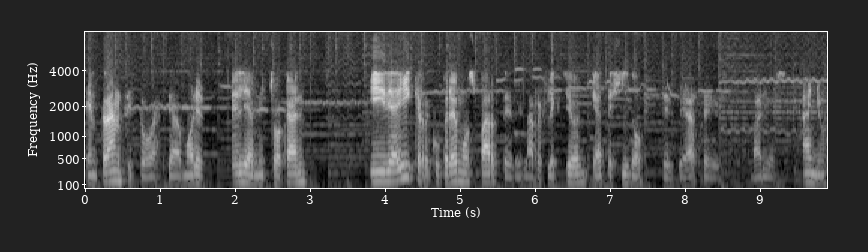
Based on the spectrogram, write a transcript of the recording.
en tránsito hacia Morelia, Michoacán, y de ahí que recuperemos parte de la reflexión que ha tejido desde hace varios años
